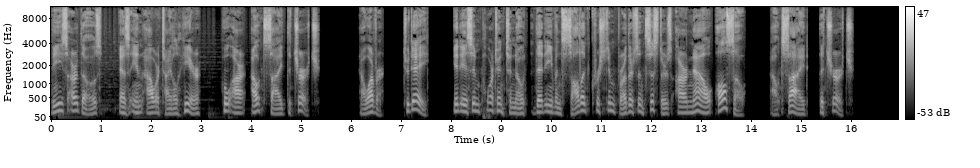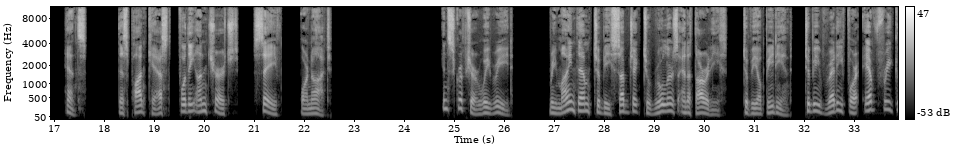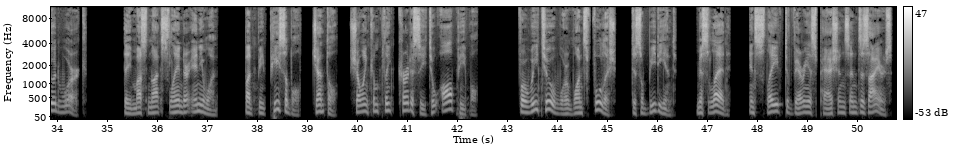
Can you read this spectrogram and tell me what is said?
these are those, as in our title here, who are outside the church. However, today, it is important to note that even solid Christian brothers and sisters are now also outside the church. Hence, this podcast for the unchurched, saved or not. In Scripture, we read, Remind them to be subject to rulers and authorities, to be obedient, to be ready for every good work. They must not slander anyone, but be peaceable, gentle, showing complete courtesy to all people. For we too were once foolish, disobedient, misled, enslaved to various passions and desires,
